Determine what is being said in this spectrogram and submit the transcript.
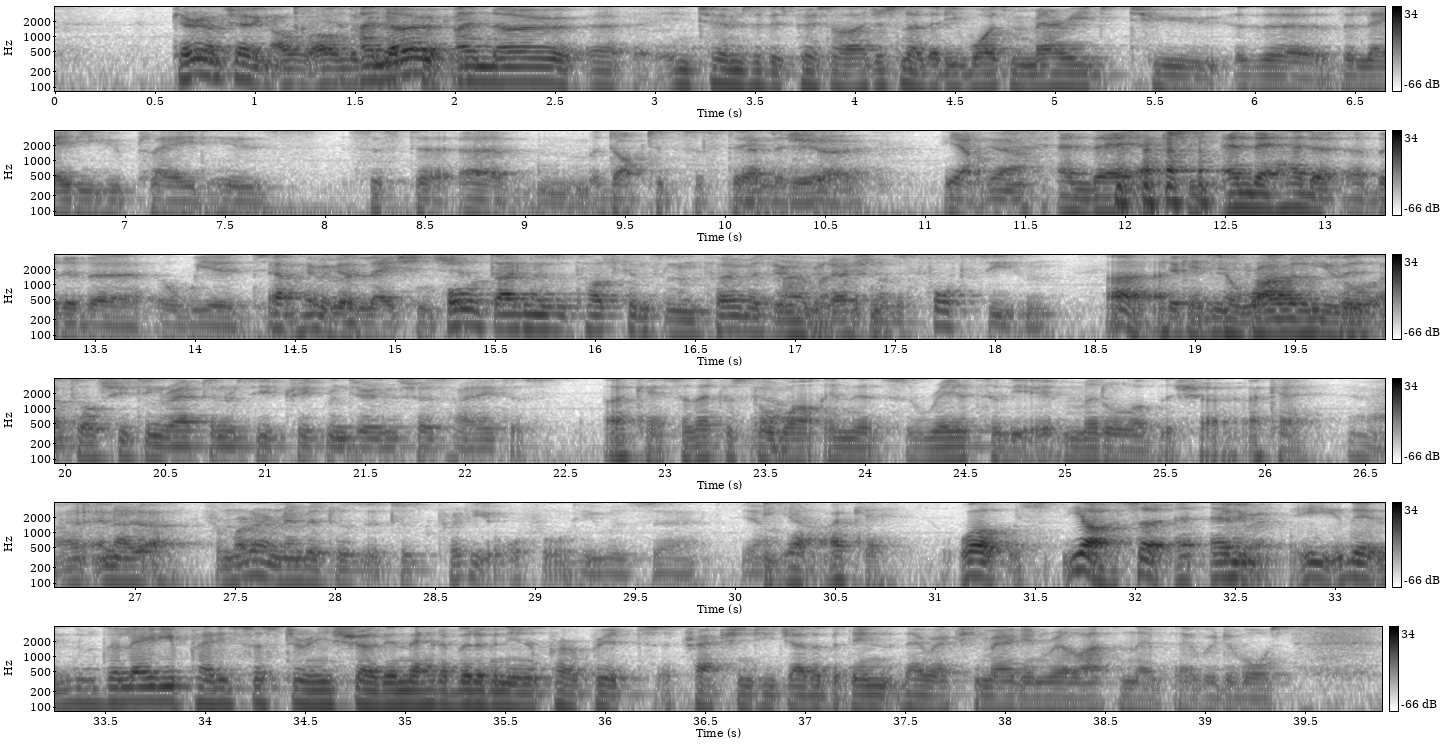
Carry on chatting. I'll, I'll look I know. I know. Uh, in terms of his personal, I just know that he was married to the the lady who played his sister, uh, adopted sister That's in the weird. show. Yeah. yeah. And they actually and they had a, a bit of a, a weird yeah, here we relationship. Hall was diagnosed with Hodgkin's lymphoma during oh, production of the fourth season. Oh, okay. So while he until, was... until shooting wrapped and received treatment during the show's hiatus. Okay, so that was still yeah. while in the relatively middle of the show. Okay. Yeah, and I, from what I remember, it was it was pretty awful. He was, uh, yeah. Yeah. Okay. Well, yeah. So anyway, he, the the lady played his sister in his show. Then they had a bit of an inappropriate attraction to each other, but then they were actually married in real life, and they, they were divorced.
